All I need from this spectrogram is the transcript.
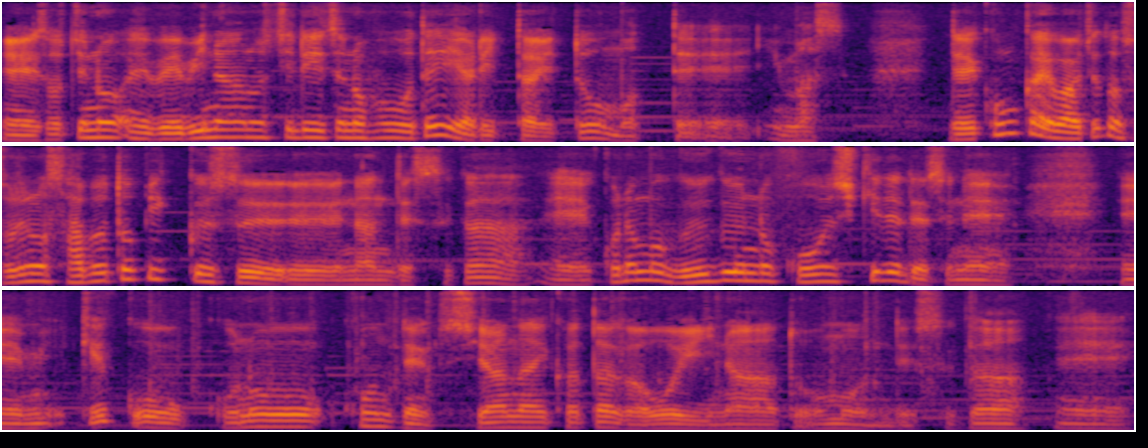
え、そっちの、ウェビナーのシリーズの方でやりたいと思っています。で今回はちょっとそれのサブトピックスなんですが、えー、これも Google の公式でですね、えー、結構このコンテンツ知らない方が多いなと思うんですが、え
